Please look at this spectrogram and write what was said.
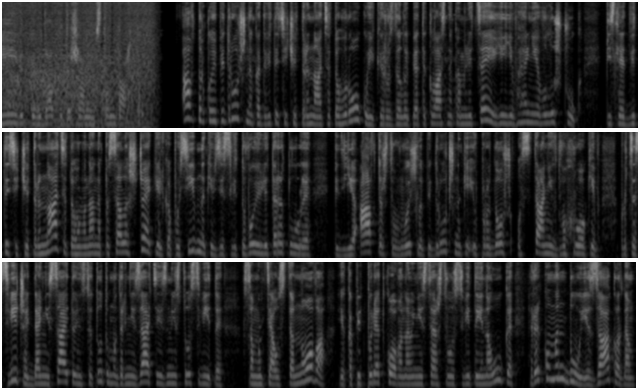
і відповідати державним стандартам. Авторкою підручника 2013 року, який роздали п'ятикласникам ліцею, є Євгенія Волощук. Після 2013-го вона написала ще кілька посібників зі світової літератури. Під її авторством вийшли підручники і впродовж останніх двох років. Про це свідчать дані сайту Інституту модернізації змісту освіти. Саме ця установа, яка підпорядкована Міністерству освіти і науки, рекомендує закладам,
